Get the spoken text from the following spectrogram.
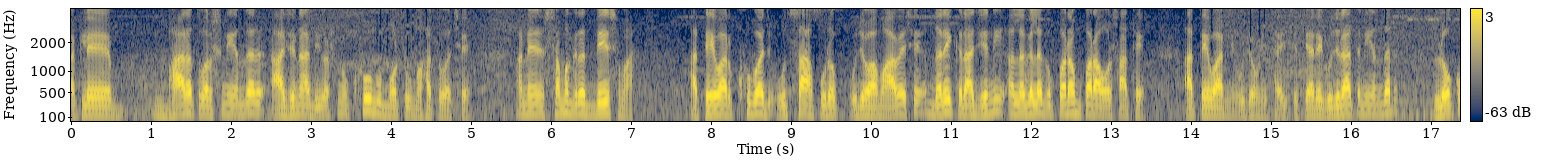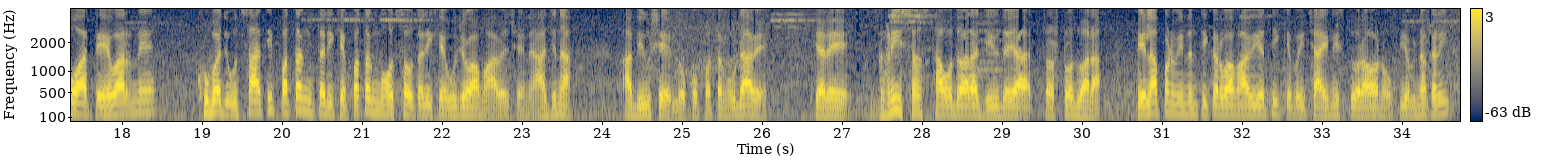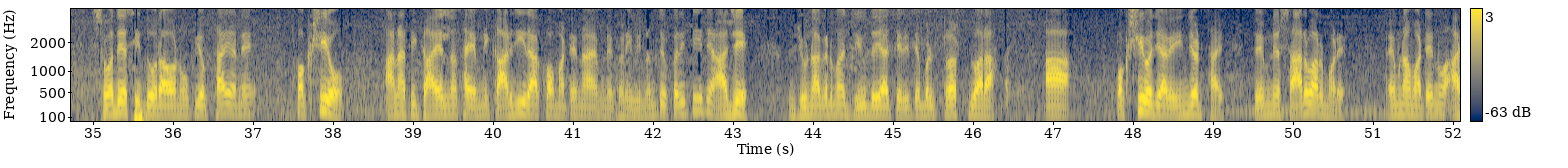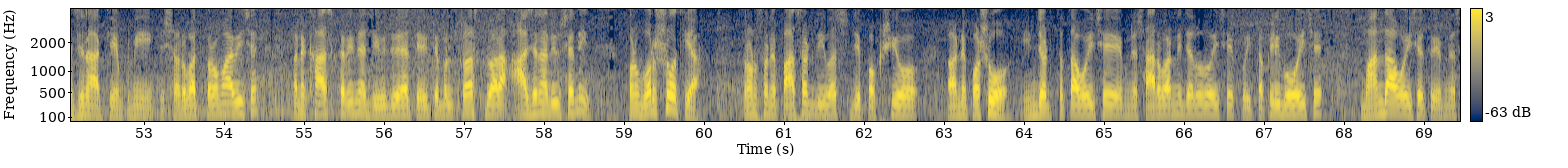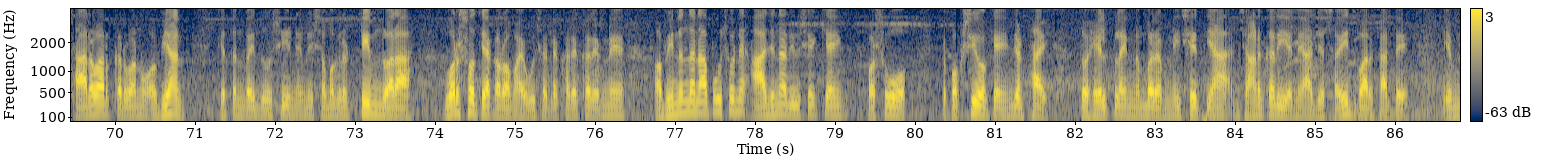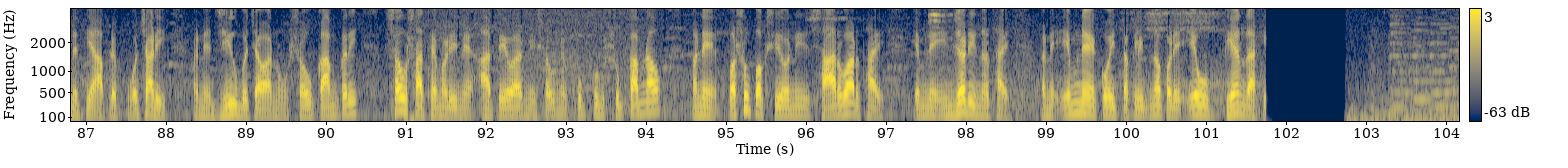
એટલે ભારત વર્ષની અંદર આજના દિવસનું ખૂબ મોટું મહત્ત્વ છે. અને સમગ્ર દેશમાં આ તહેવાર ખૂબ જ ઉત્સાહપૂર્વક ઉજવવામાં આવે છે. દરેક રાજ્યની અલગ અલગ પરંપરાઓ સાથે આ તહેવારની ઉજવણી થાય છે. ત્યારે ગુજરાતની અંદર લોકો આ તહેવારને ખૂબ જ ઉત્સાહથી પતંગ તરીકે, પતંગ મહોત્સવ તરીકે ઉજવવામાં આવે છે અને આજના આ દિવસે લોકો પતંગ ઉડાવે. ત્યારે ઘણી સંસ્થાઓ દ્વારા, જીવદયા ટ્રસ્ટો દ્વારા પહેલાં પણ વિનંતી કરવામાં આવી હતી કે ભાઈ ચાઇનીઝ દોરાઓનો ઉપયોગ ન કરી. સ્વદેશી દોરાઓનો ઉપયોગ થાય અને પક્ષીઓ આનાથી ઘાયલ ન થાય એમની કાળજી રાખવા માટેના એમને ઘણી વિનંતીઓ કરી હતી અને આજે જૂનાગઢમાં જીવદયા ચેરિટેબલ ટ્રસ્ટ દ્વારા આ પક્ષીઓ જ્યારે ઇન્જર્ડ થાય તો એમને સારવાર મળે. એમના માટેનું આજના કેમ્પની શરૂઆત કરવામાં આવી છે અને ખાસ કરીને જીવદયા ચેરિટેબલ ટ્રસ્ટ દ્વારા આજના દિવસે નહીં, પણ વર્ષો થયા ત્રણસો ને દિવસ જે પક્ષીઓ અને પશુઓ ઇન્જર્ડ થતા હોય છે, એમને સારવારની જરૂર હોય છે, કોઈ તકલીફો હોય છે, માંદા હોય છે, તો એમને સારવાર કરવાનું અભિયાન કેતનભાઈ દોશી અને એમની સમગ્ર ટીમ દ્વારા વર્ષો ત્યાં કરવામાં આવ્યું છે. એટલે ખરેખર એમને અભિનંદન આપું છું ને આજના દિવસે ક્યાંય પશુઓ કે પક્ષીઓ ક્યાંય ઇન્જર્ડ થાય તો હેલ્પલાઇન નંબર એમની છે, ત્યાં જાણ કરી અને આજે શહીદ પાર્ક ખાતે એમને ત્યાં આપણે પહોંચાડી અને જીવ બચાવવાનું સૌ કામ કરી, સૌ સાથે મળીને આ તહેવારની સૌને ખૂબ ખૂબ શુભકામનાઓ અને પશુ પક્ષીઓની સારવાર થાય, એમને ઇન્જરી ન થાય અને એમને કોઈ તકલીફ ન પડે એવું ધ્યાન રાખી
